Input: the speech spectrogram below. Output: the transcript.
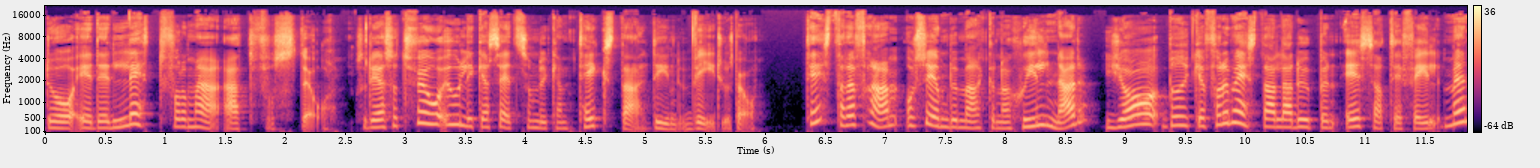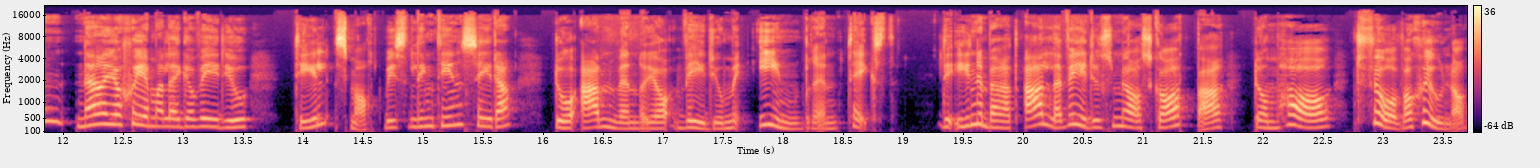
då är det lätt för de här att förstå. Så det är alltså två olika sätt som du kan texta din video på. Testa det fram och se om du märker någon skillnad. Jag brukar för det mesta ladda upp en SRT-fil, men när jag schemalägger video till Smartbiz LinkedIn-sida, då använder jag video med inbränd text. Det innebär att alla videos som jag skapar, de har två versioner.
